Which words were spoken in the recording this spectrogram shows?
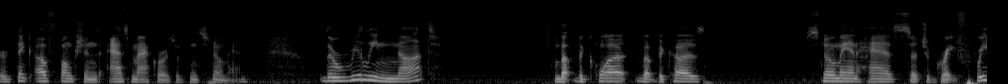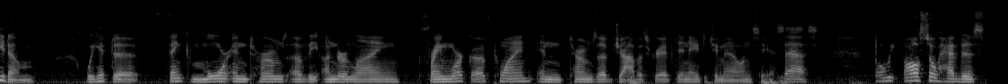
or think of functions as macros within Snowman. They're really not, but because, but because Snowman has such a great freedom we have to think more in terms of the underlying framework of Twine in terms of JavaScript and HTML and CSS. But we also have this,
